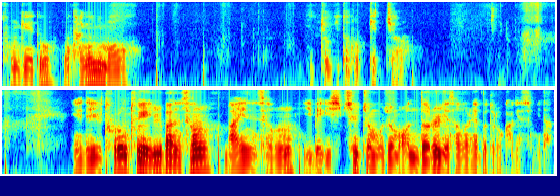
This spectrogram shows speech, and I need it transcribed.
통계도 뭐 당연히 뭐 이쪽이 더 높겠죠. 예, 내일 토론토의 일반승, 마인승 227.5점 언더를 예상을 해보도록 하겠습니다.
